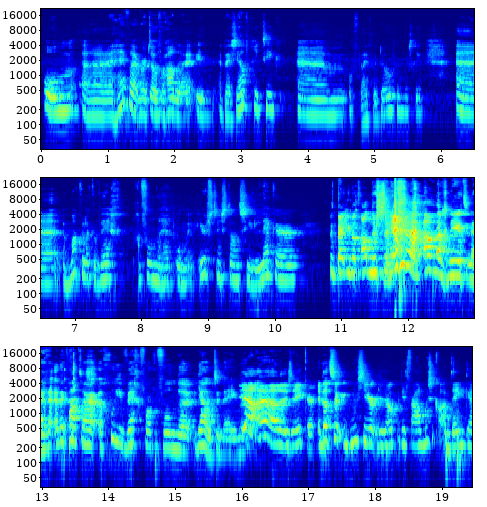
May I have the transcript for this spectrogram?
om, eh, hè, waar we het over hadden in, bij zelfkritiek, ehm, of bij verdoving misschien, eh, een makkelijke weg gevonden heb om in eerste instantie lekker. Bij iemand anders te leggen. iemand anders neer te leggen. En ik had daar een goede weg voor gevonden jou te nemen. Ja, ja nee, zeker. En dat is ook, ik moest hier, dus ook dit verhaal moest ik al aan denken.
